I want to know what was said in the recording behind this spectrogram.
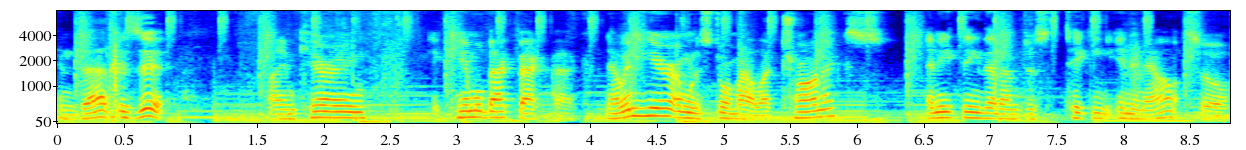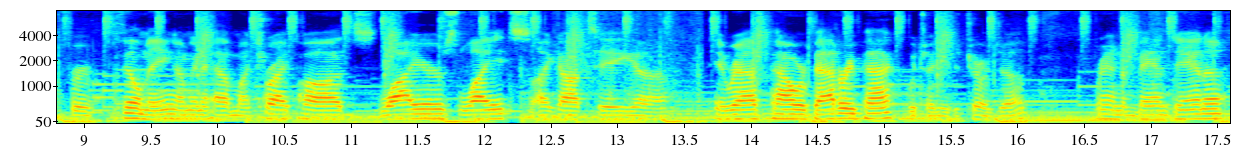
And that is it. I am carrying a CamelBak backpack. Now in here, I'm gonna store my electronics, anything that I'm just taking in and out. So for filming, I'm gonna have my tripods, wires, lights. I got a, uh, a RAV Power battery pack, which I need to charge up. Random bandana,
